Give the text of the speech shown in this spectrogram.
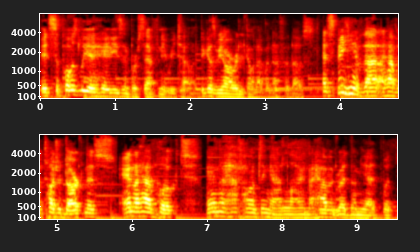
It's supposedly a Hades and Persephone retelling because we already don't have enough of those. And speaking of that, I have a touch of Darkness, and I have Hooked, and I have Haunting Adeline. I haven't read them yet, but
